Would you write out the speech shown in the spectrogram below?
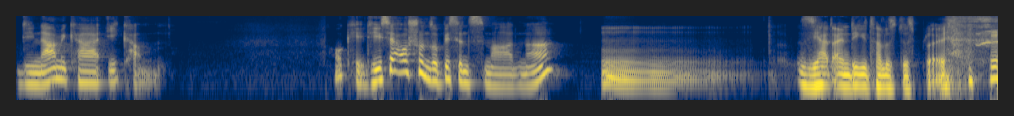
Dynamica Ecam. Okay, die ist ja auch schon so ein bisschen smart, ne? Sie hat ein digitales Display.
